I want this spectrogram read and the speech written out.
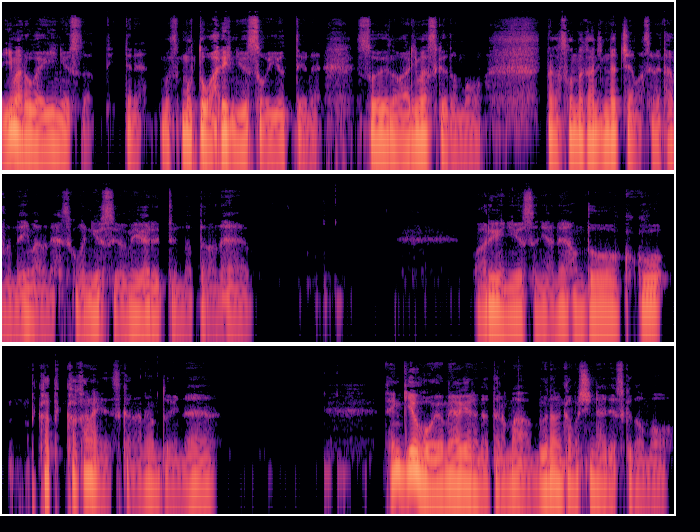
今のがいいニュースだって言ってね、もっと悪いニュースを言うっていうね、そういうのがありますけども、なんかそんな感じになっちゃいますよね、多分ね、今のね、そこのニュース読み上げるっていうんだったらね。悪いニュースにはね、本当ここ書かないですからね、本当にね。天気予報を読み上げるんだったら、まあ、無難かもしれないですけども、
